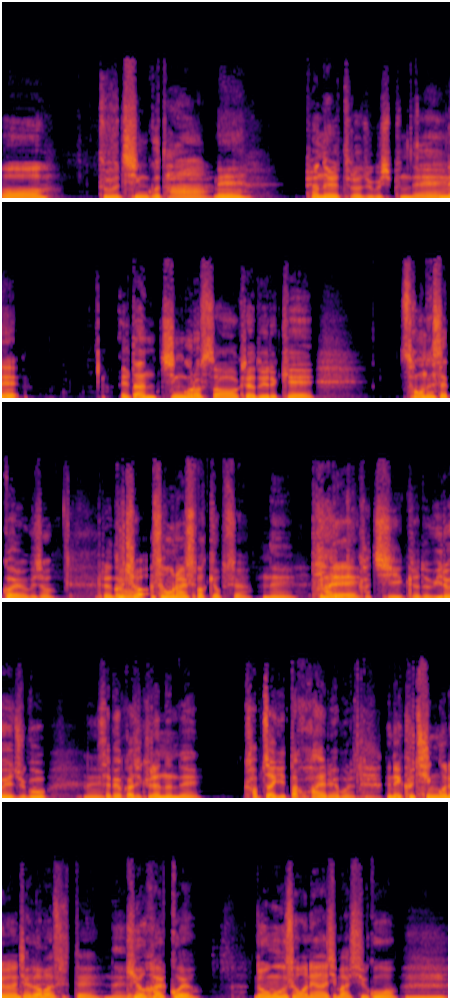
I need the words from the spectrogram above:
어, 두 친구 다 네, 편을 들어주고 싶은데 네, 일단 친구로서 그래도 이렇게 서운했을 거예요. 그죠? 그래도 그렇죠. 서운할 수밖에 없어요. 네. 다 근데- 같이 그래도 위로해주고 네. 새벽까지 그랬는데 갑자기 딱 화해를 해버렸어요. 근데 그 친구는 제가 네. 봤을 때 네. 기억할 거예요. 너무 서운해하지 마시고 음,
